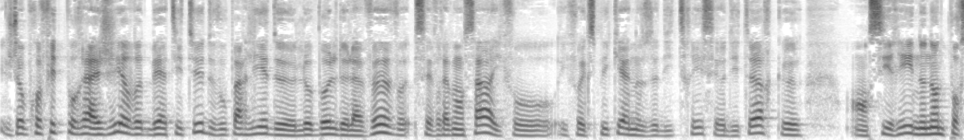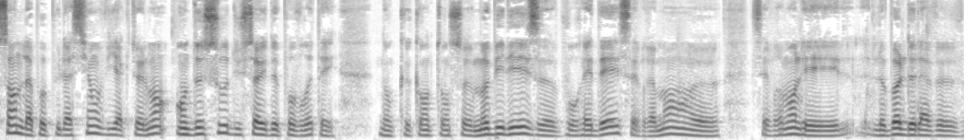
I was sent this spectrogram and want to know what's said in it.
J'en profite pour réagir. Votre béatitude, vous parliez de l'obol de la veuve. C'est vraiment ça. Il faut, il faut expliquer à nos auditrices et auditeurs que en Syrie, 90% de la population vit actuellement en dessous du seuil de pauvreté. Donc, quand on se mobilise pour aider, c'est vraiment, euh, c'est vraiment les, le bol de la veuve.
